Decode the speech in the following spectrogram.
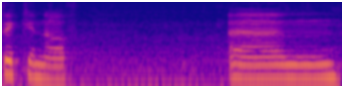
thick enough. And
